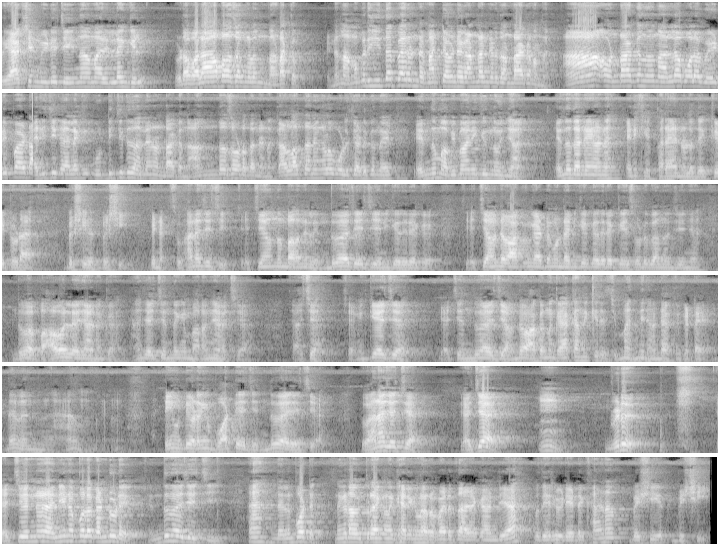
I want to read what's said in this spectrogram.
റിയാക്ഷൻ വീഡിയോ ചെയ്യുന്നവന്മാരില്ലെങ്കിൽ ഇവിടെ പല ആഭാസങ്ങളും നടക്കും. പിന്നെ നമുക്കൊരു ചീത്തപ്പേരുണ്ട് മറ്റവന്റെ കണ്ടന്റ് എടുത്ത് ഉണ്ടാക്കണമെന്ന്. ആ ഉണ്ടാക്കുന്നത് നല്ല പോലെ വെടിപ്പായിട്ട് അരിച്ച് കലക്കി കുടിച്ചിട്ട് തന്നെയാണ് ഉണ്ടാക്കുന്നത്. അന്തസ്സോടെ തന്നെയാണ്. കള്ളത്തനങ്ങൾ പൊളിച്ചെടുക്കുന്നതിൽ എന്നും അഭിമാനിക്കുന്നു ഞാൻ. എന്ന് തന്നെയാണ് എനിക്ക് പറയാനുള്ളത്. കേട്ടൂടെ ബഷീർ ബഷീർ പിന്നെ സുഹാന ചേച്ചി ചേച്ചി ഒന്നും പറഞ്ഞില്ല. എന്തുവാ ചേച്ചി എനിക്കെതിരേക്ക് ചേച്ചി അവന്റെ വാക്കും കേട്ടും കൊണ്ട് എനിക്കൊക്കെ എതിരെ കേസ് കൊടുക്കാന്ന് വെച്ച് കഴിഞ്ഞാൽ എന്തുവാ പാവല്ലേ ഞാനൊക്കെ? ഞാൻ ചേച്ചി എന്തെങ്കിലും പറഞ്ഞ ചേച്ചിയാ? ചേച്ചിയെ ക്ഷമിക്കുക ചേച്ചിയെ. ചേച്ചി എന്തുവാ ചേച്ചി? അവന്റെ വാക്കൊന്നും കേൾക്കാൻ നിൽക്കരുത് ചുമ്മാ എന്തിനാ അവന്റെ ആക്കിക്കട്ടെ കിട്ടെ? മുട്ടി തുടങ്ങി പോട്ടെ ചേച്ചി. എന്തുവാ ചേച്ചിയാ? സുഹാന ചേച്ചിയാ? ചേച്ചിയാ വിട്. ചേച്ചി പിന്നെ അനിയനെ പോലെ കണ്ടൂടെ? എന്തുവാ ചേച്ചി? എന്തായാലും പോട്ട്. നിങ്ങളുടെ അഭിപ്രായങ്ങളും കാര്യങ്ങളും ഉറപ്പായിട്ട് താഴെ ചെയ്യുക പുതിയൊരു വീഡിയോ ആയിട്ട് കാണാം. ബഷീർ ബഷീർ.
